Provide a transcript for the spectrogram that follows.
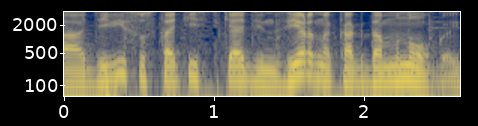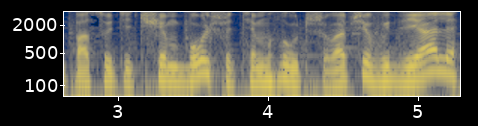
а, девиз у статистики один. Верно, когда много. И, по сути, чем больше, тем лучше. Вообще, в идеале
